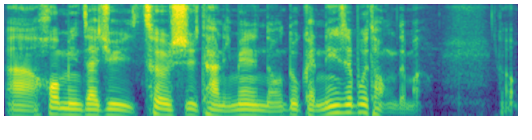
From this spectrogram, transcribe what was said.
啊，后面再去测试它里面的浓度肯定是不同的嘛。好，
